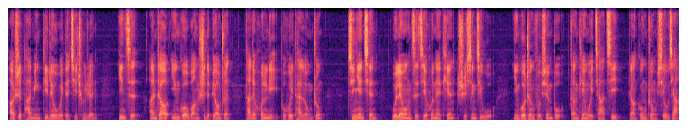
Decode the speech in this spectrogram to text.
而是排名第六位的继承人，因此按照英国王室的标准，他的婚礼不会太隆重。七年前，威廉王子结婚那天是星期五，英国政府宣布当天为假期，让公众休假，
